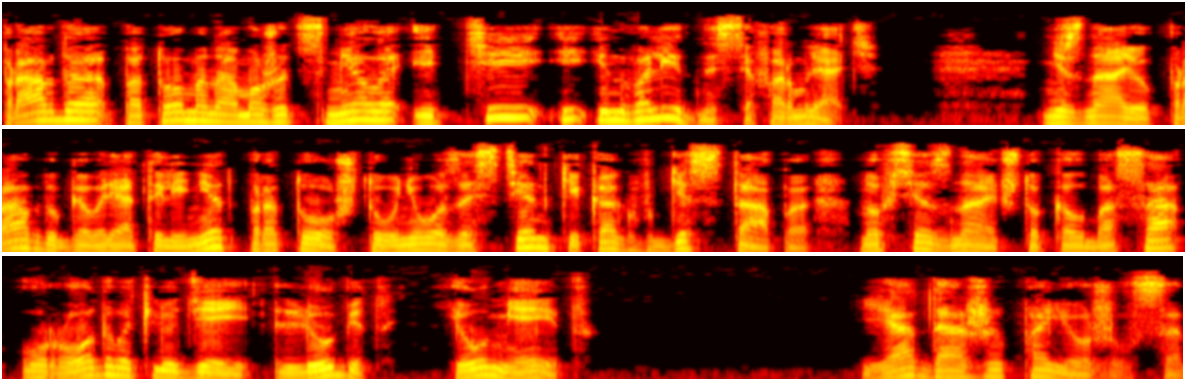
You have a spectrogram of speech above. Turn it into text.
Правда, потом она может смело идти и инвалидность оформлять. Не знаю, правду говорят или нет про то, что у него за стенки как в гестапо, но все знают, что колбаса уродовать людей любит и умеет. Я даже поежился.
